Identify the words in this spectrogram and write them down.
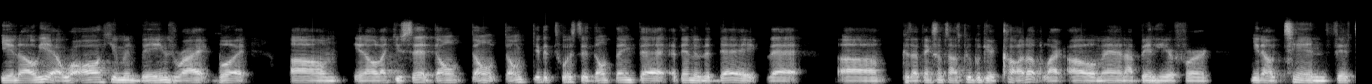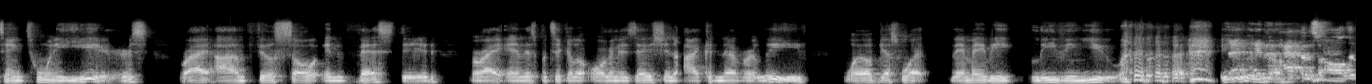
You know, yeah, we're all human beings, right? But um, you know, like you said, don't don't don't get it twisted. Don't think that at the end of the day that because um, I think sometimes people get caught up like, oh man, I've been here for, you know, 10, 15, 20 years, right? I feel so invested, right, in this particular organization. I could never leave. Well, guess what? They may be leaving you. that, and it happens all the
